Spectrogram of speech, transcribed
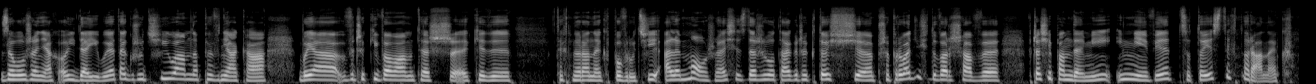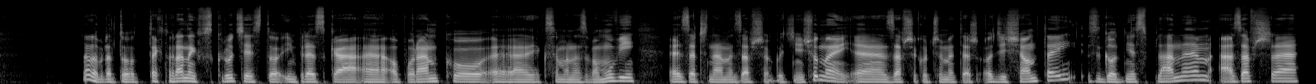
założeniach, o idei, bo ja tak rzuciłam na pewniaka, bo ja wyczekiwałam też, kiedy Technoranek powróci, ale może się zdarzyło tak, że ktoś e, przeprowadził się do Warszawy w czasie pandemii i nie wie, co to jest Technoranek. No dobra, to Technoranek w skrócie jest to imprezka e, o poranku, e, jak sama nazwa mówi. Zaczynamy zawsze o godzinie 7, zawsze kończymy też o 10, zgodnie z planem, a zawsze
